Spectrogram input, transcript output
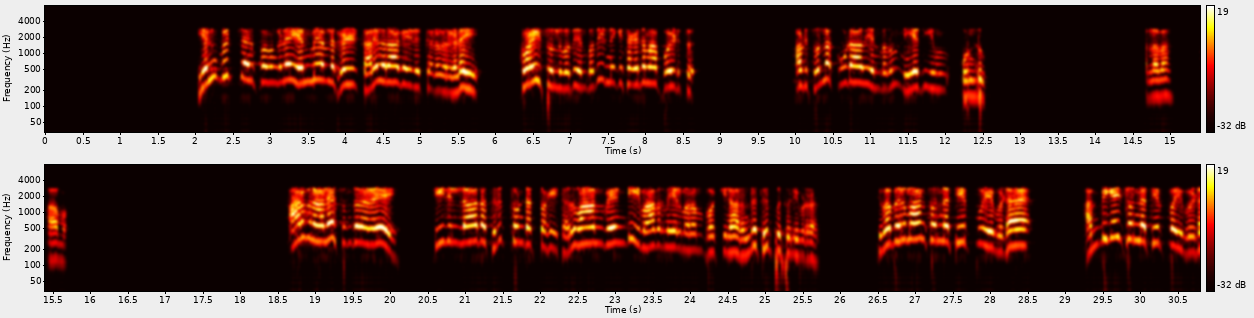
என் வீட்டில் இருப்பவங்களே என் மேலர்கள் தலைவராக இருக்கிறவர்களை குறை சொல்லுவது என்பது இன்னைக்கு சகஜமா போயிடுத்து. அப்படி சொல்லக்கூடாது என்பதும் நியதியும் உண்டு. அல்லவா? ஆமா. ஆறுதனாலே சுந்தரரே தீதில்லாத திருத்தொண்ட தொகை தருவான் வேண்டி மாதர் மேல் மனம் போக்கினார் என்று தீர்ப்பு சொல்லிவிடுறார். சிவபெருமான் சொன்ன தீர்ப்பை விட அம்பிகை சொன்ன தீர்ப்பை விட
